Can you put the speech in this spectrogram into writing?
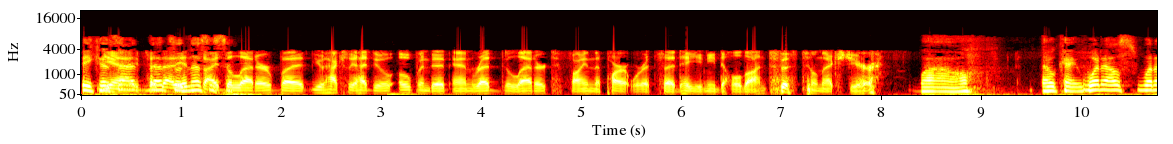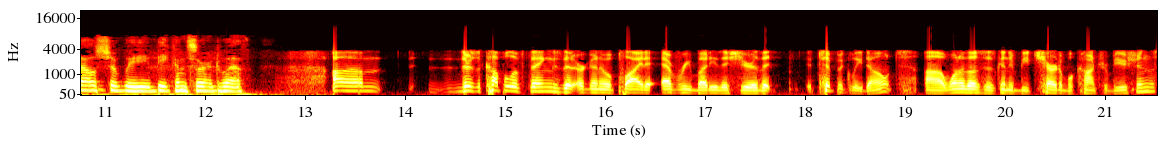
because yeah, that, it said that's that inside the letter, but you actually had to have opened it and read the letter to find the part where it said, "Hey, you need to hold on to this till next year." Wow. Okay. What else, what else should we be concerned with? Um, there's a couple of things that are going to apply to everybody this year that typically don't. Uh, one of those is going to be charitable contributions.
